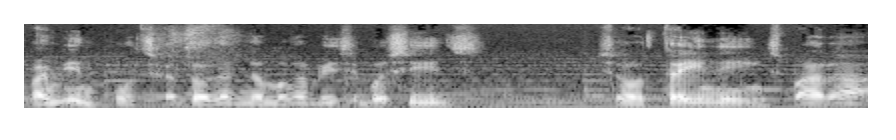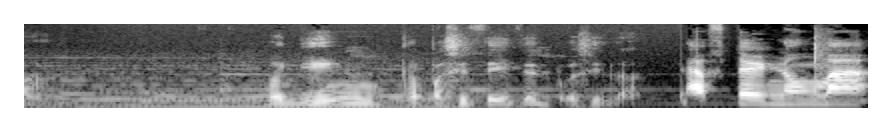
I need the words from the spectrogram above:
Farm inputs, katulad ng mga visible seeds. So, trainings para maging capacitated po sila. after nung ma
